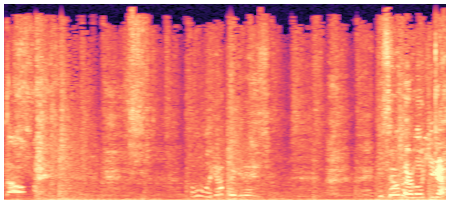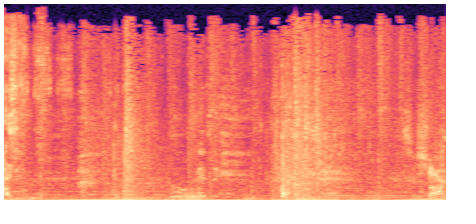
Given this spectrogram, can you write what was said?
No. Oh, look how big it is. He's out there. Look, you guys. Oh, is it? It's a shark.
